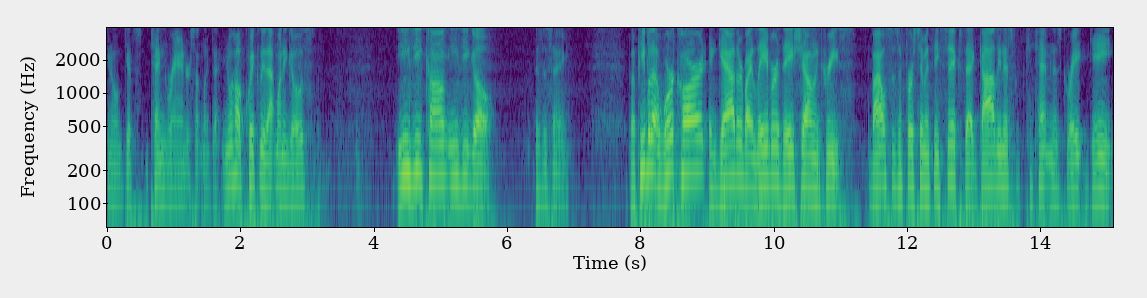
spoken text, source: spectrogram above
you know, gets 10 grand or something like that. You know how quickly that money goes? Easy come, easy go, is the saying. But people that work hard and gather by labor, they shall increase. The Bible says in 1 Timothy 6 that godliness with contentment is great gain.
